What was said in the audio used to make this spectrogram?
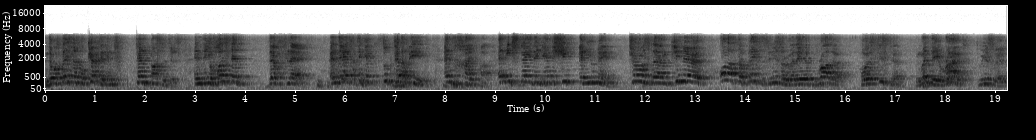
And there was there for captain and ten passengers. And they hoisted their flag. And they had tickets to Tel Aviv and Haifa. And each day they gave the ship a new name. Jerusalem, Kinneret, all of the places in Israel where they had a brother or a sister. And when they arrived to Israel,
